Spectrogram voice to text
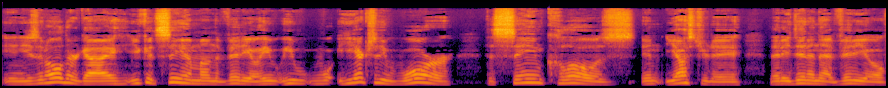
and he's an older guy. You could see him on the video. He he he actually wore the same clothes in yesterday that he did in that video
